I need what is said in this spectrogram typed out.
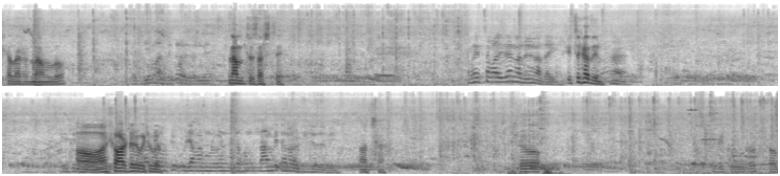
খেলার নামলো নামতে ইচ্ছা স্বাধীন হ্যাঁ। ও সরাসরি বসে আচ্ছা। তো এই যে কবুতর সব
